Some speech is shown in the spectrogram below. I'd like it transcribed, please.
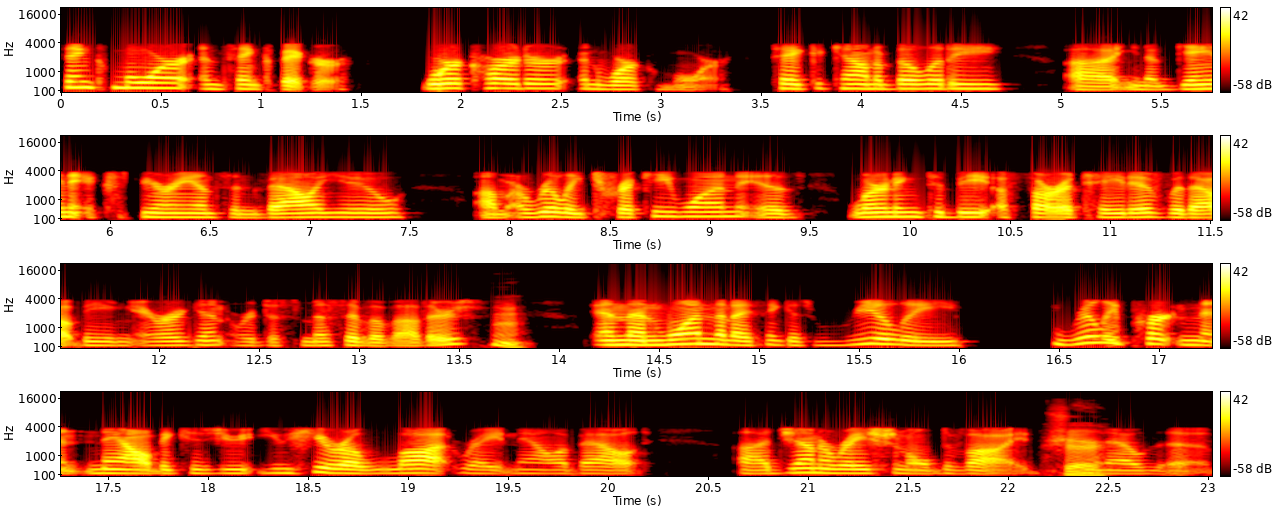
think more and think bigger work harder and work more. Take accountability, uh, you know, gain experience and value. Um, a really tricky one is learning to be authoritative without being arrogant or dismissive of others. Hmm. And then one that I think is really, really pertinent now because you, you hear a lot right now about uh, generational divide. Sure. You know, the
